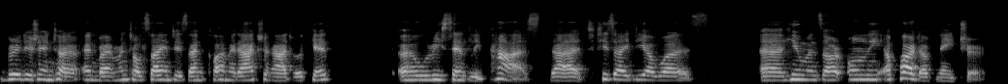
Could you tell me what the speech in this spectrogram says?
British environmental scientist and climate action advocate, uh, who recently passed. That his idea was uh, humans are only a part of nature.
